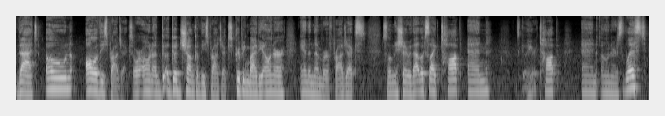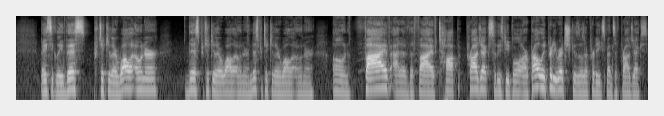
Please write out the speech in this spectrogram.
that own all of these projects or own a, a good chunk of these projects, grouping by the owner and the number of projects. So let me show you what that looks like. Top N, let's go here. Top N owners list. Basically, this particular wallet owner, this particular wallet owner, and this particular wallet owner own five out of the five top projects. So these people are probably pretty rich because those are pretty expensive projects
